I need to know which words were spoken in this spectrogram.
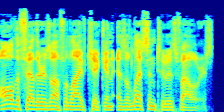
all the feathers off a live chicken as a lesson to his followers.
